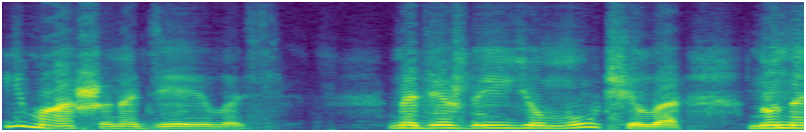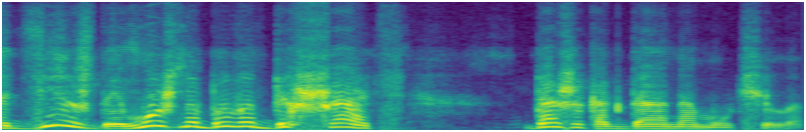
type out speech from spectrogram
И Маша надеялась. Надежда ее мучила, но надеждой можно было дышать, даже когда она мучила.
